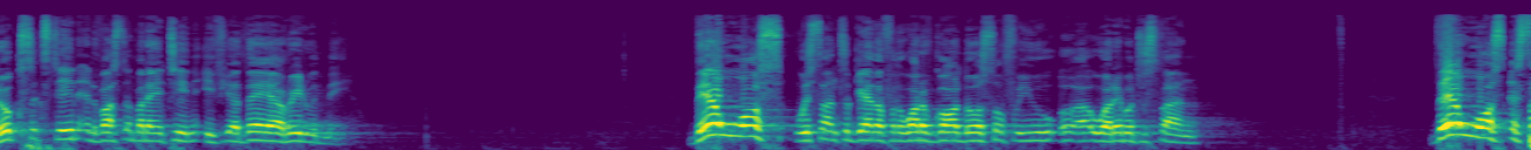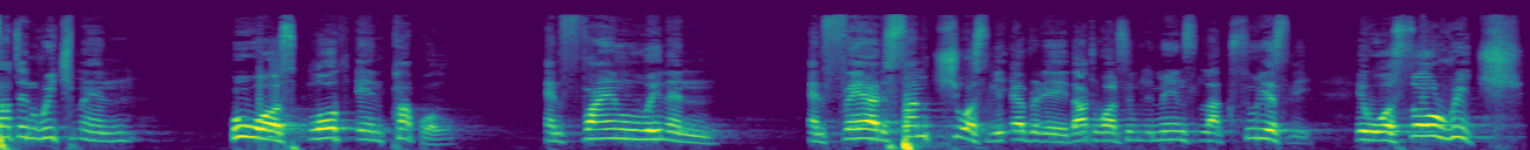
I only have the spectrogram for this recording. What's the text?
Luke 16 and verse number 19. If you're there, read with me. There was, we stand together for the word of God, also for you uh, who are able to stand. There was a certain rich man who was clothed in purple and fine linen and fared sumptuously every day. That word simply means luxuriously. He was so rich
